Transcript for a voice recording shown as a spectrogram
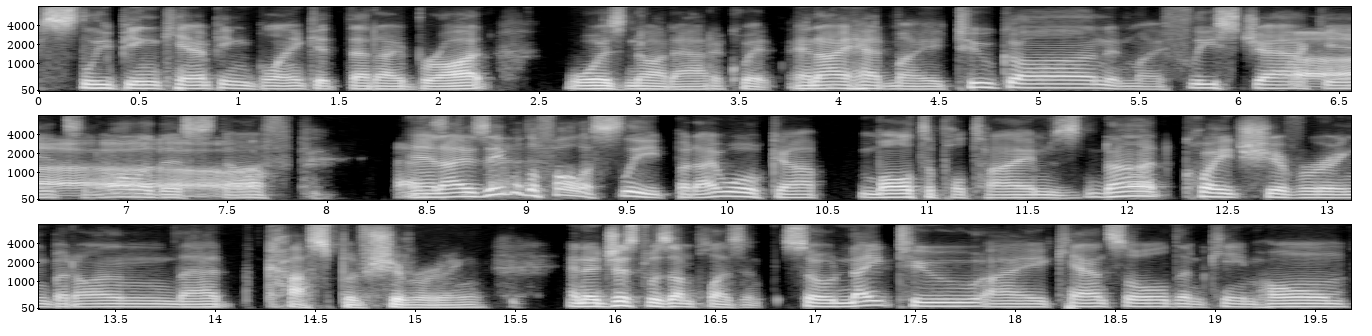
sleeping camping blanket that I brought was not adequate. And I had my toque on and my fleece jackets uh, and all of this oh. stuff. and I was bad. able to fall asleep, but I woke up multiple times, not quite shivering, but on that cusp of shivering. And it just was unpleasant. So, night two, I canceled and came home.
